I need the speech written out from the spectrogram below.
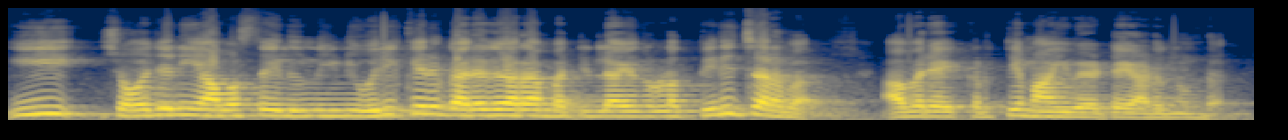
ഈ ശോചനീയ അവസ്ഥയിൽ നിന്ന് ഇനി ഒരിക്കലും കരകയറാൻ പറ്റില്ല എന്നുള്ള തിരിച്ചറിവ് അവരെ കൃത്യമായി വേട്ടയാടുന്നുണ്ട്.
